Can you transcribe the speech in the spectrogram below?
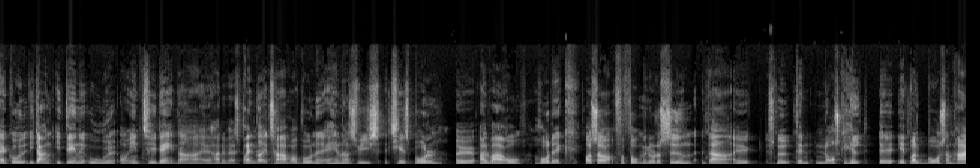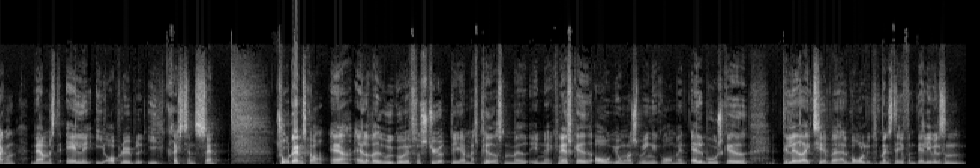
er gået i gang i denne uge, og indtil i dag der øh, har det været sprinteretaper vundet af henholdsvis Chess Bull, øh, Alvaro Hodek, og så for få minutter siden, der øh, snød den norske held øh, Edvald Borsen Hagen nærmest alle i opløbet i Kristiansand. To danskere er allerede udgået efter styr. Det er Mads Pedersen med en øh, knæskade og Jonas Vingegaard med en albueskade. Det lader ikke til at være alvorligt, men Stefan, det er alligevel sådan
